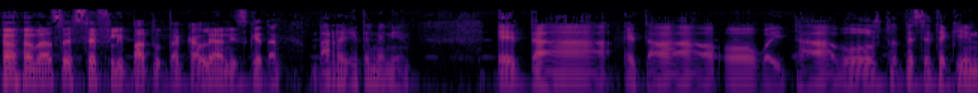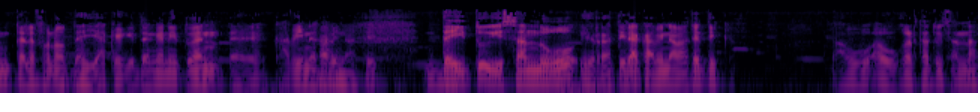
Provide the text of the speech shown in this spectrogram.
ba, ze, ze flipatuta kalean izketan. Barre egiten genien. Eta, eta hogeita bost pezetekin telefono deiak egiten genituen e, kabinetan. Kabinatik. Deitu izan dugu irratira kabina batetik. Hau, hau gertatu izan da.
